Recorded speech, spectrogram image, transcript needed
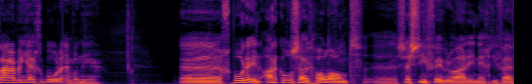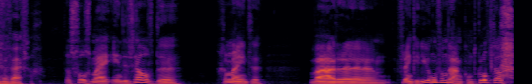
waar ben jij geboren en wanneer? geboren in Arkel, Zuid-Holland, 16 februari 1955. Dat is volgens mij in dezelfde gemeente waar uh, Frenkie de Jong vandaan komt. Klopt dat?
